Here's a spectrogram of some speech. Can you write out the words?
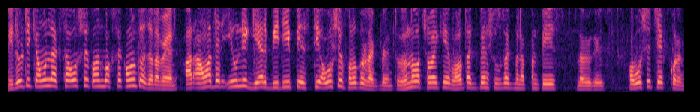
ভিডিওটি কেমন লাগছে অবশ্যই কমেন্ট বক্সে কমেন্ট করে জানাবেন। আর আমাদের ইউনিক গিয়ার বিডি পেজটি অবশ্যই ফলো করে রাখবেন। তো ধন্যবাদ সবাইকে, ভালো থাকবেন, সুস্থ থাকবেন আপনার পেজ লাভ গাইজ অবশ্যই চেক করেন।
